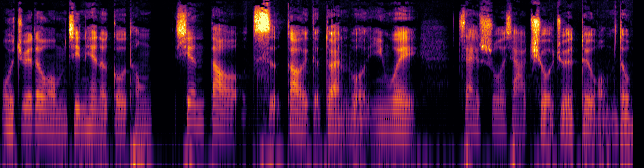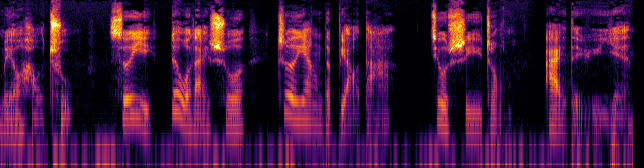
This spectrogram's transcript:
我觉得我们今天的沟通先到此告一个段落，因为再说下去，我觉得对我们都没有好处。所以对我来说，这样的表达就是一种爱的语言。”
